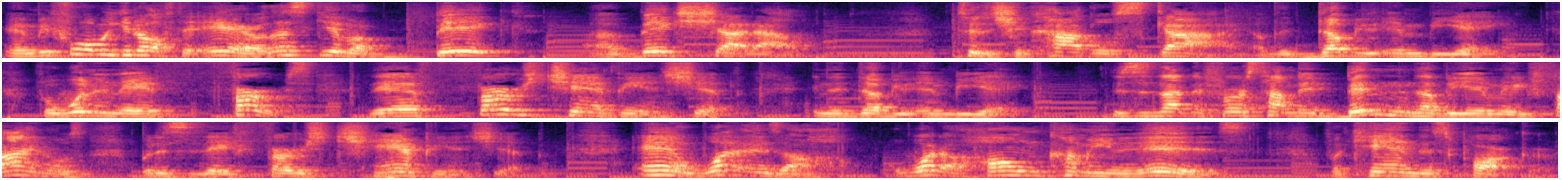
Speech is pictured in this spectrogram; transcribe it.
And before we get off the air, let's give a big, a big shout out to the Chicago Sky of the WNBA for winning their first, their first championship in the WNBA. This is not the first time they've been in the WNBA finals, but this is their first championship. And what is a what a homecoming it is for Candace Parker.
